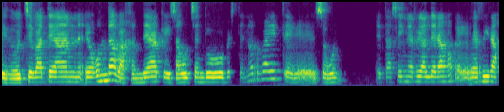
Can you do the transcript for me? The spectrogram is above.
edo etxe batean egonda, ba, jendeak ezagutzen du beste norbait, e, segun, eta zein herrialdera, e, herrira,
